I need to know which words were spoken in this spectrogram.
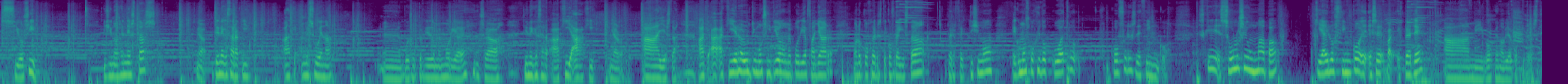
sí o sí. Y si no es en estas, mira, tiene que estar aquí. aquí me suena. Eh, pues he perdido memoria, ¿eh? O sea, tiene que estar aquí, aquí. Míralo. Ahí está. Aquí, era el último sitio, no me podía fallar. A coger este cofre, ahí está. Perfectísimo. Como hemos cogido cuatro cofres de cinco. Es que solo sé un mapa que hay los cinco, e, ese, vale, espérate, amigo, que no había cogido este.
